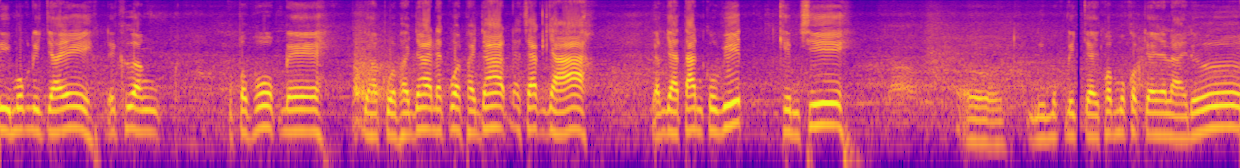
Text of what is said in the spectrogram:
ดีมกดีใจได้เครื่องอุปโภคได้ยาปวดพยาธิได้กวดพยาธิได้ชักยายักยาต้านโควิด เข็มชีเออมีมุกดีใจความมุกขอบใจหลายเด้อ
